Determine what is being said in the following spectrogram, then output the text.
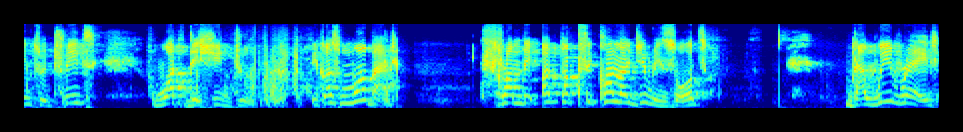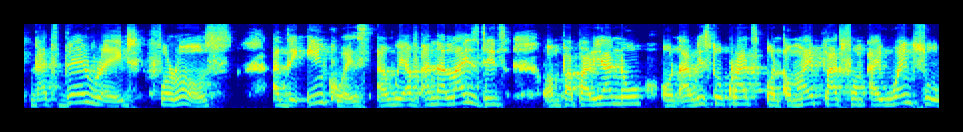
in to treat what did she do because Mohbad from the toxicology result that we read, that they read for us at the inquest, and we have analyzed it on Papariano, on Aristocrats, on, on my platform. I went to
